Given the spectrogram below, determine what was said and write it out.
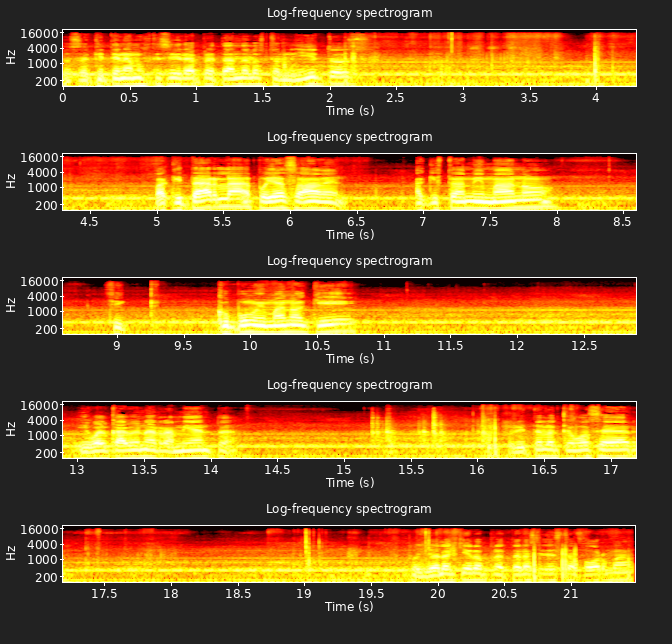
Pues aquí tenemos que seguir apretando los tornillitos. Para quitarla, pues ya saben. Aquí está mi mano. Si cupo mi mano aquí, igual cabe una herramienta. Ahorita lo que voy a hacer pues yo la quiero apretar así de esta forma.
